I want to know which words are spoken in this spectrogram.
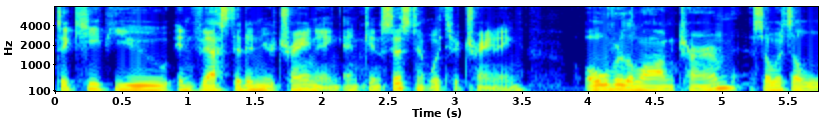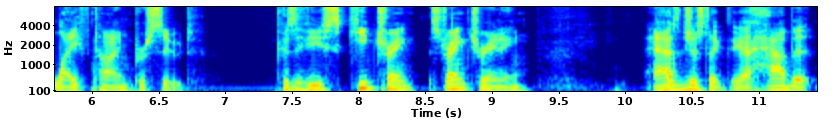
to keep you invested in your training and consistent with your training over the long term so it's a lifetime pursuit because if you keep tra- strength training as just like a habit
